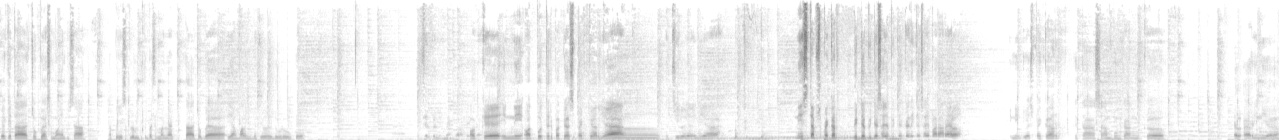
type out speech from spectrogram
Oke kita coba semuanya bisa. Tapi sebelum dicoba semuanya kita coba yang paling kecil dulu oke oke ini output daripada speaker yang kecil ya ini ya. Ini step speaker beda-beda saya bedakan tidak saya paralel. Ini dua speaker kita sambungkan ke LR ini ya.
